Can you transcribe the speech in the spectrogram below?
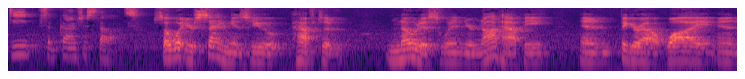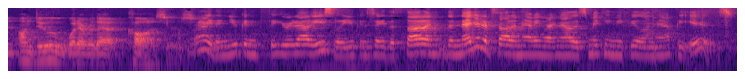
deep subconscious thoughts. So what you're saying is you have to notice when you're not happy and figure out why and undo whatever that cause is. Right, and you can figure it out easily. You can say the thought I'm the negative thought I'm having right now that's making me feel unhappy is.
